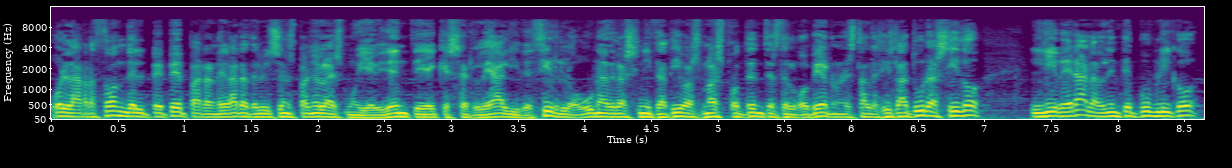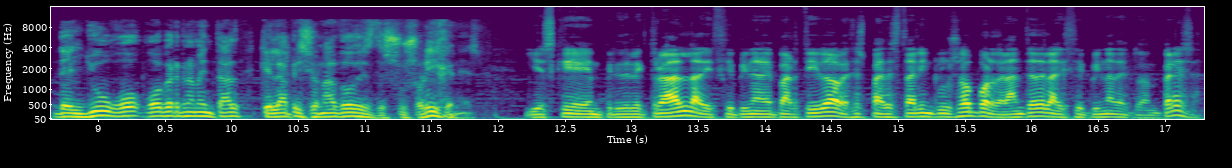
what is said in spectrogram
la razón del PP para negar a Televisión Española es muy evidente y hay que ser leal y decirlo. Una de las iniciativas más potentes del Gobierno en esta legislatura ha sido liberar al ente público del yugo gubernamental que le ha aprisionado desde sus orígenes. Y es que en periodo electoral la disciplina de partido a veces parece estar incluso por delante de la disciplina de tu empresa.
